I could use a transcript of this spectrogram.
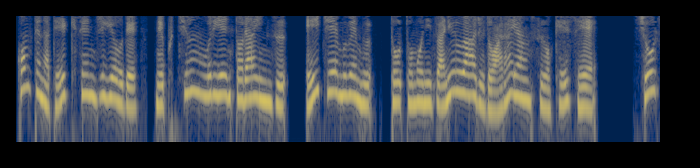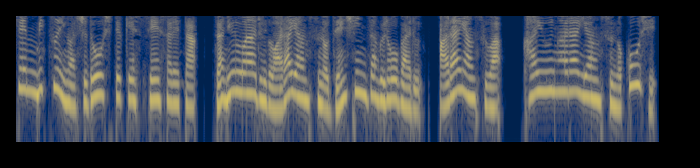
コンテナ定期船事業で、 Neptune Orient Lines、HMM と共に The New World Alliance を形成。商船三井が主導して結成された The New World Alliance の前身 The Global Alliance は海運アライアンスの嚆矢。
